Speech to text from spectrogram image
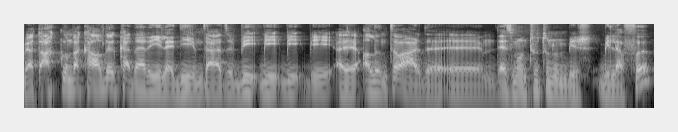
veyahut aklımda kaldığı kadarıyla diyeyim daha bir, bir, bir, bir e, alıntı vardı. E, Desmond Tutu'nun bir, bir lafı.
